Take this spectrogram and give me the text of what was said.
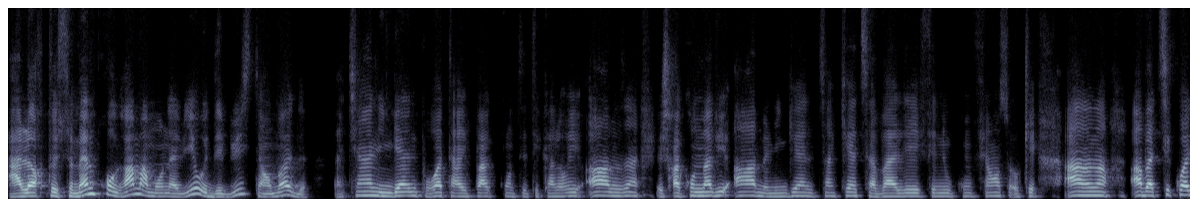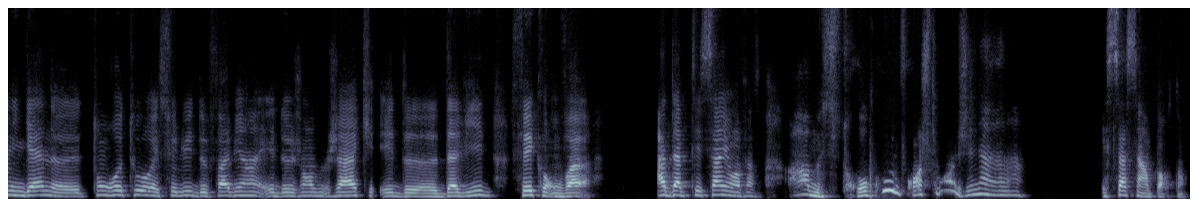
Alors que ce même programme, à mon avis, au début, c'était en mode bah, Tiens, Lingen, pourquoi tu n'arrives pas à compter tes calories ah, Et je raconte ma vie Ah, mais Lingen, t'inquiète, ça va aller, fais-nous confiance. OK. Ah, non, non. Ah, bah, tu sais quoi, Lingen, euh, ton retour et celui de Fabien et de Jean-Jacques et de David fait qu'on va adapter ça et on va faire ça. Ah, mais c'est trop cool, franchement, génial. Et ça, c'est important.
